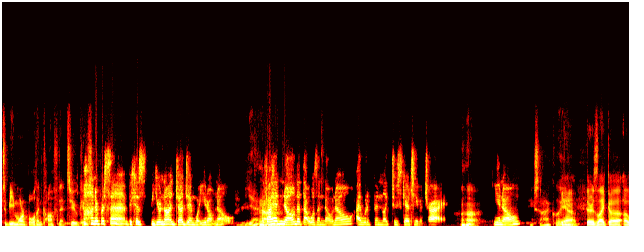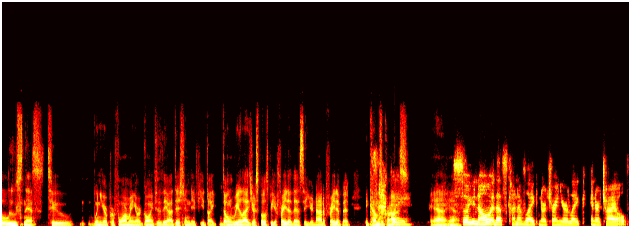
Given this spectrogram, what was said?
to be more bold and confident too. Hundred percent, because you're not judging what you don't know. yeah, If I had known that that was a no no, I would have been like too scared to even try. uh-huh. You know? exactly. Yeah, there's like a, a looseness to when you're performing or going through the audition. If you like don't Mhm. realize you're supposed to be afraid of this, and you're not afraid of it, it comes across. Yeah, yeah. So you know that's kind of like nurturing your like inner child,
